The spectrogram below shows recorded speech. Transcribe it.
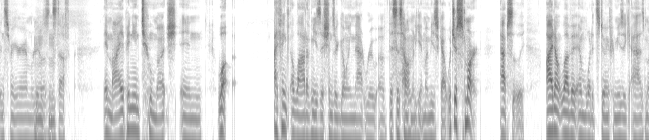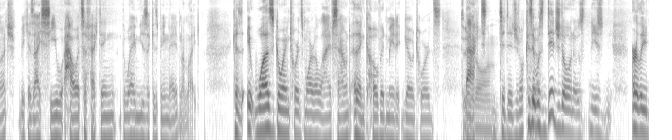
Instagram reels and Mhm. stuff. In my opinion, too much. In well, I think a lot of musicians are going that route of this is how I'm gonna get my music out, which is smart, absolutely. I don't love it and what it's doing for music as much because I see wh- how it's affecting the way music is being made, and I'm like, because it was going towards more of a live sound, and then COVID made it go towards back t- to digital because yeah. it was digital and it was these early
